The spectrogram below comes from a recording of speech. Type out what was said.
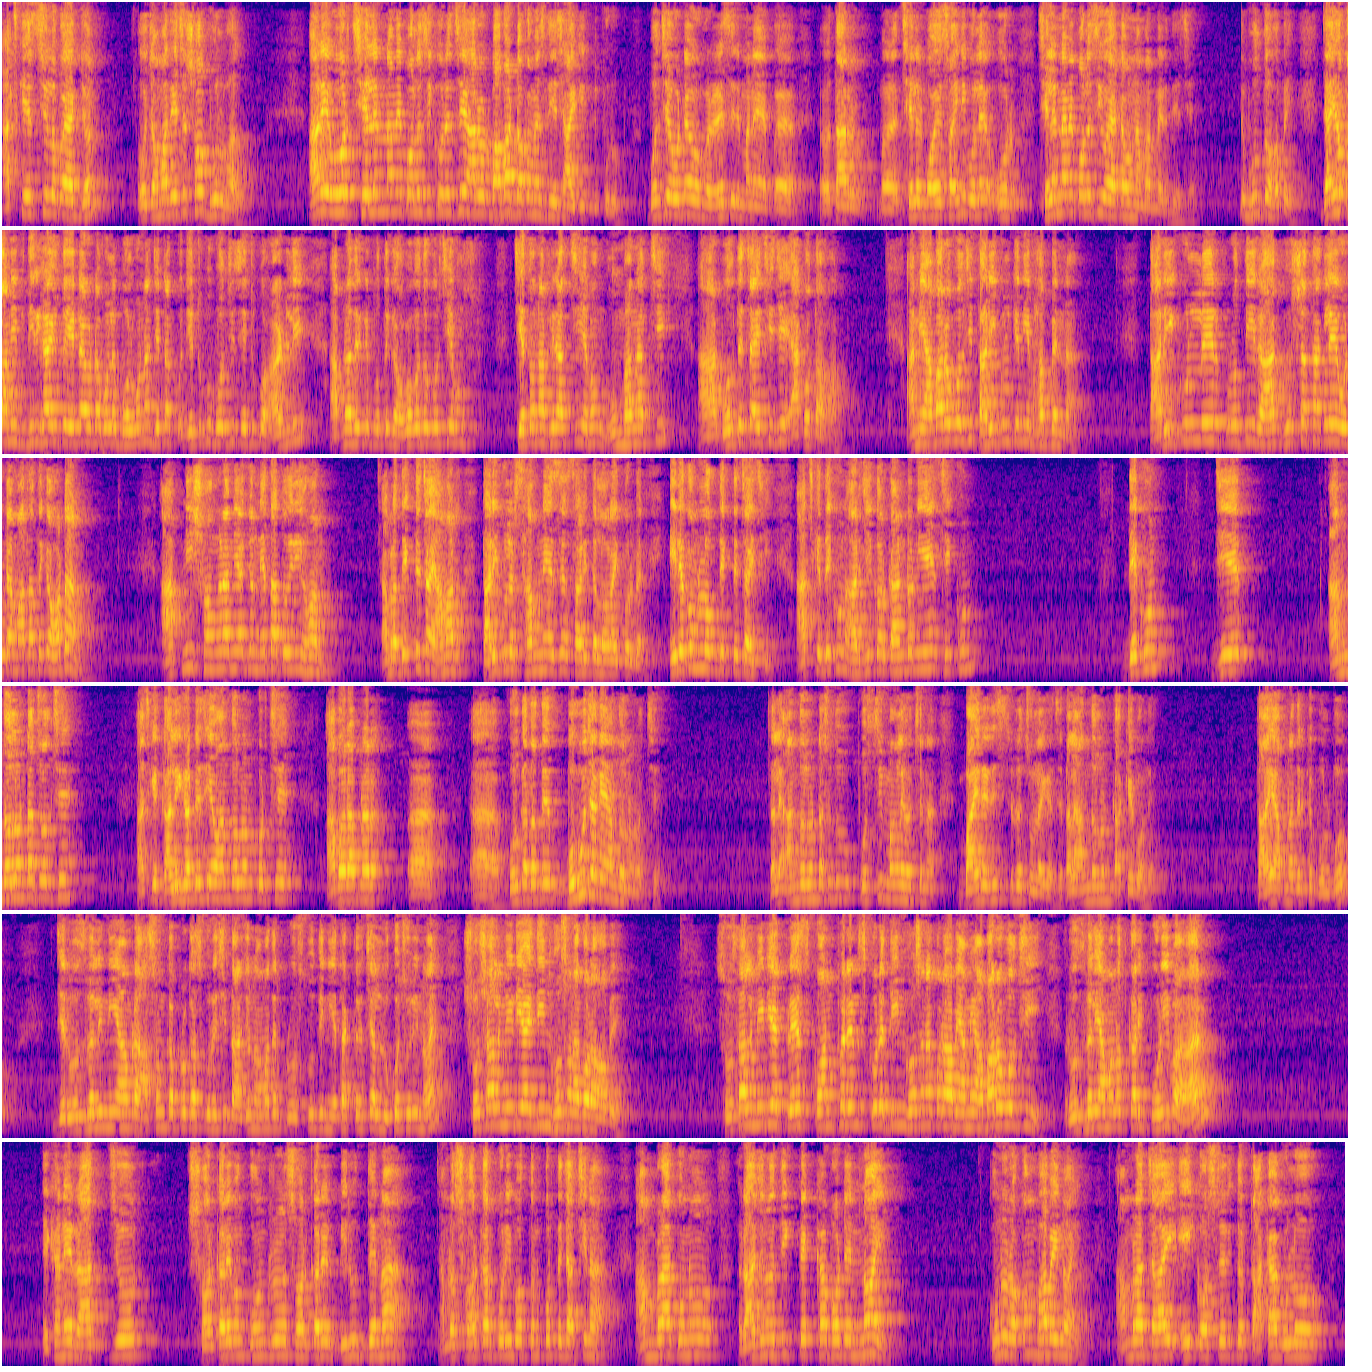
আজকে এসেছিল কয়েকজন, ও জমা দিয়েছে সব ভুলভাল। আরে ওর ছেলের নামে পলিসি করেছে আর ওর বাবার ডকুমেন্টস দিয়েছে আইডেন্টি প্রুফ বলছে ওটা মানে তার ছেলের বয়স হয়নি বলে ওর ছেলের নামে পলিসি ও অ্যাকাউন্ট নাম্বার মেরে দিয়েছে। তো ভুল তো হবেই। যাই হোক, আমি দীর্ঘায়িত এটা ওটা বলে বলব না, যেটা যেটুকু বলছি সেটুকু হার্ডলি আপনাদেরকে প্রত্যেকে অবগত করছি এবং চেতনা ফেরাচ্ছি এবং ঘুম ভাঙাচ্ছি। আর বলতে চাইছি যে একতা হন। আমি আবারও বলছি, তারিকুলকে নিয়ে ভাববেন না। তারিকুলের প্রতি রাগ গুসা থাকলে ওটা মাথা থেকে হটান। আপনি সংগ্রামী একজন নেতা তৈরি হন। আমরা দেখতে চাই, আমার তারিকুলের সামনে এসে শাড়িতে লড়াই করবেন। এরকম লোক দেখতে চাইছি। আজকে দেখুন আরজিকর কাণ্ড নিয়ে শিখুন। দেখুন যে আন্দোলনটা চলছে। আজকে কালীঘাটে যে আন্দোলন করছে, আবার আপনার কলকাতাতে বহু জায়গায় আন্দোলন হচ্ছে। তাহলে আন্দোলনটা শুধু পশ্চিম বাংলায় হচ্ছে না, বাইরের স্টেটে চলে গেছে। তাহলে আন্দোলন কাকে বলে? তাই আপনাদেরকে বলব যে রোজভ্যালি নিয়ে আমরা আশঙ্কা প্রকাশ করেছি, তার জন্য আমাদের প্রস্তুতি নিয়ে থাকতে হচ্ছে। আর লুকোচুরি নয়, সোশ্যাল মিডিয়ায় দিন ঘোষণা করা হবে। সোশ্যাল মিডিয়ায় প্রেস কনফারেন্স করে দিন ঘোষণা করা হবে। আমি আবারও বলছি, রোজভ্যালি আমানতকারী পরিবার এখানে রাজ্য সরকার এবং কেন্দ্র সরকারের বিরুদ্ধে না। আমরা সরকার পরিবর্তন করতে যাচ্ছি না। আমরা কোনো রাজনৈতিক প্রেক্ষাপটে নয়, কোনো রকম ভাবেই নয়। আমরা চাই এই কষ্টরিত টাকাগুলো,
